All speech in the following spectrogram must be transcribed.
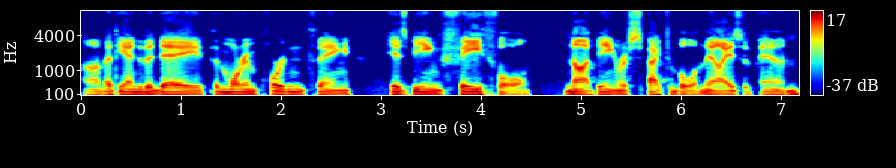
Um, at the end of the day the more important thing is being faithful, not being respectable in the eyes of man.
